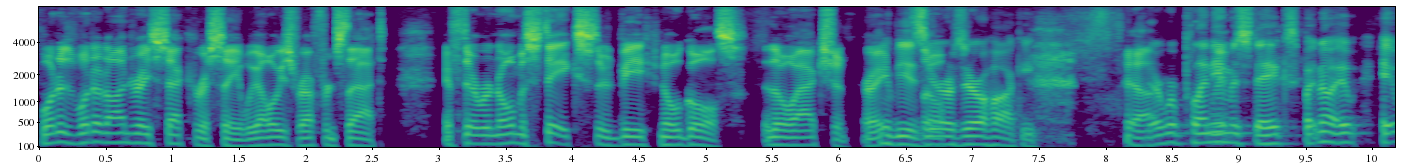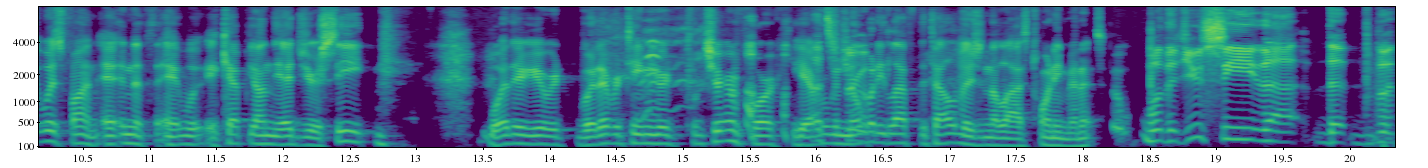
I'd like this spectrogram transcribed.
what is what did Andrej Sekera say? We always reference that. If there were no mistakes, there'd be no goals, no action. Right? It'd be a So, zero-zero hockey. Yeah. There were plenty of mistakes, but no, it, it was fun, and it, it, it kept you on the edge of your seat. Whether you were whatever team you were cheering for, you true. nobody left the television the last twenty minutes. Well, did you see that that but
